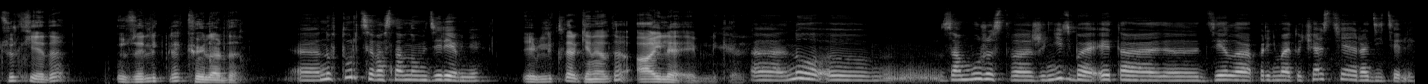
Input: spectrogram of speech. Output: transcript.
Türkiye'de özellikle köylerde Э, Ну, в Турции в основном в деревне. evlilikler genelde aile evlilikleri. Э, Ну, э, замужество, женитьба – это э, дело, принимает участие родители.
